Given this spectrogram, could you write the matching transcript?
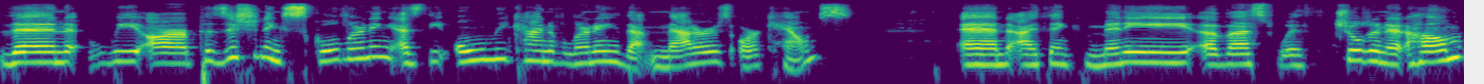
then we are positioning school learning as the only kind of learning that matters or counts. And I think many of us with children at home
